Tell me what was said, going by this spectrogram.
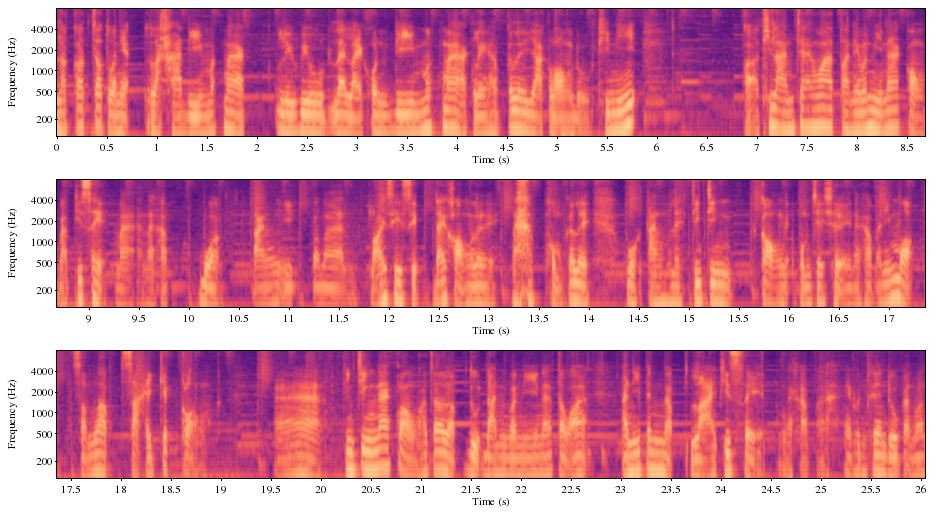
แล้วก็เจ้าตัวเนี้ยราคาดีมากๆ รีวิวหลาย ๆ คนดีมาก ๆ เลยครับ ก็เลยอยากลองดูทีนี้ที่ร้านแจ้งว่าตอนนี้มันมีหน้ากล่องแบบพิเศษมานะครับ บวกตังอีกประมาณ 140 ได้ของเลยนะครับผมก็เลยบวกตังเลยจริง ๆ กล่องเนี่ยผมเฉยๆนะครับ อันนี้เหมาะสำหรับสายเก็บกล่อง อ่าจริง ๆ หน้ากล่องเขาจะแบบดุดันกว่านี้นะ แต่ว่าอันนี้เป็นแบบลายพิเศษนะครับอะให้เพื่อนๆดูกันว่า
